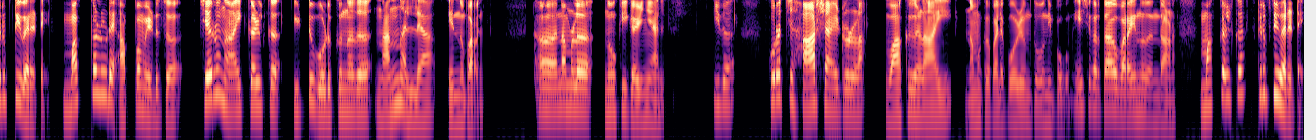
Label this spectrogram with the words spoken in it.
തൃപ്തി വരട്ടെ. മക്കളുടെ അപ്പം എടുത്ത് ചെറുനായ്ക്കൾക്ക് ഇട്ടുകൊടുക്കുന്നത് നന്നല്ല എന്ന് പറഞ്ഞു. നമ്മൾ നോക്കിക്കഴിഞ്ഞാൽ ഇത് കുറച്ച് ഹാർഷായിട്ടുള്ള വാക്കുകളായി നമുക്ക് പലപ്പോഴും തോന്നിപ്പോകും. യേശു കർത്താവ് പറയുന്നത് എന്താണ്? മക്കൾക്ക് തൃപ്തി വരട്ടെ.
